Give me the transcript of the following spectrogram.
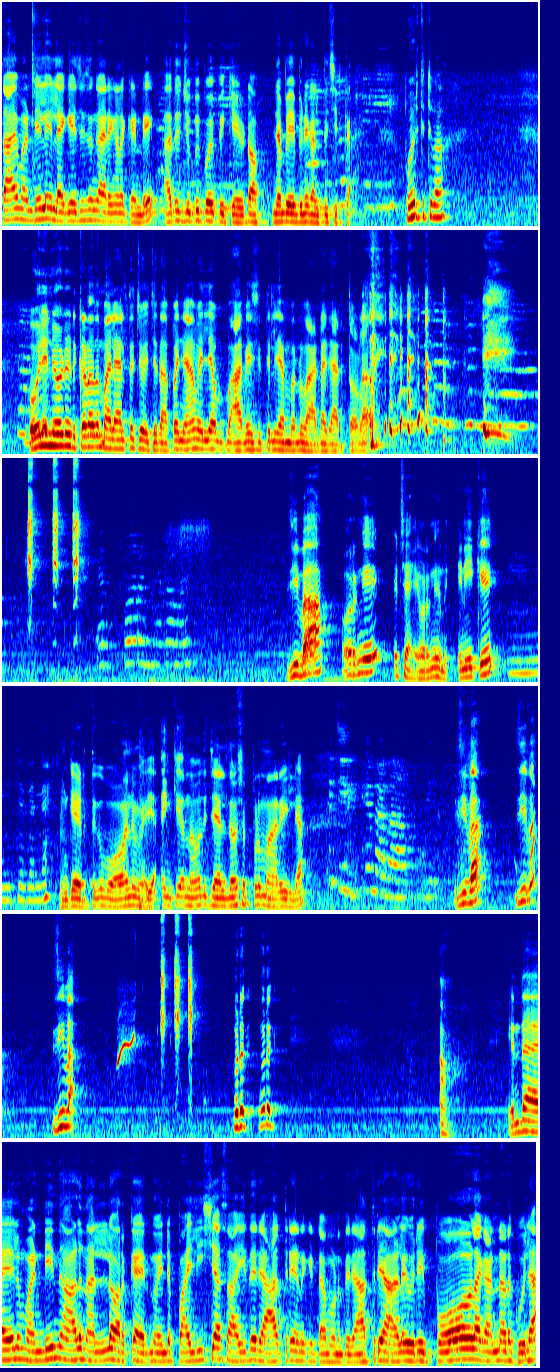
താഴെ വണ്ടിയിൽ ലഗേജസും കാര്യങ്ങളൊക്കെ ഉണ്ട്. അത് ജുബി പോയി പിക്ക് ചെയ്യും കേട്ടോ ഞാൻ ബേബിനെ കളിപ്പിച്ചിരിക്കാം. പോയെടുത്തിട്ട് വാ. ഓൽ എന്നോട് എടുക്കണമെന്ന് മലയാളത്തിൽ ചോദിച്ചത്. അപ്പം ഞാൻ വലിയ ആവേശത്തിൽ ഞാൻ പറഞ്ഞു വേണ്ട ഞാൻ അടുത്തോളാം. ജീവാ ഉറങ്ങ്. ചേ ഉറങ്ങുന്നു എനിക്ക് എനിക്ക് എടുത്തു പോകാനും വയ്യ. എനിക്ക് ഒന്നാമത് ജലദോഷം ഇപ്പോഴും മാറിയില്ല. ജീവ ജീവ ജീവ. ഇങ്ങോട്ട് ഇങ്ങോട്ട് ആ എന്തായാലും വണ്ടിയിൽ നിന്ന് ആൾ നല്ല ഉറക്കായിരുന്നു. അതിന്റെ പലിശ സഹിത രാത്രിയാണ് കിട്ടാൻ പോണത്. രാത്രി ആൾ ഒരു ഇപ്പോളെ കണ്ണടക്കൂല.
